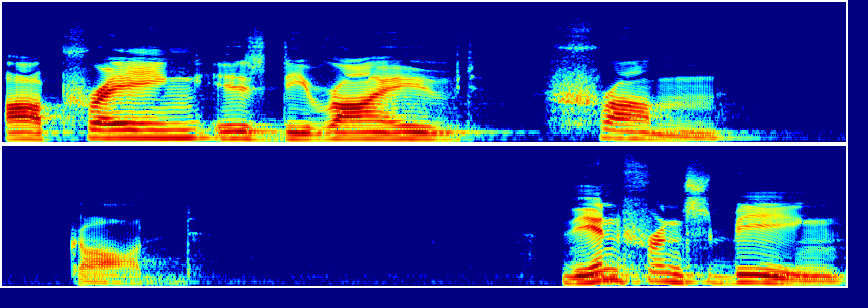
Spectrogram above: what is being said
our praying is derived from God. The inference being,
